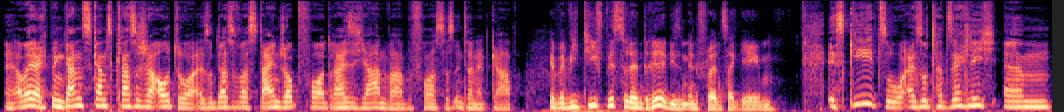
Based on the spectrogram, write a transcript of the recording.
Äh, aber ja, ich bin ganz, ganz klassischer Autor. Also das, was dein Job vor 30 Jahren war, bevor es das Internet gab. Wie tief bist du denn drin in diesem Influencer-Game? Es geht so. Also tatsächlich ähm,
